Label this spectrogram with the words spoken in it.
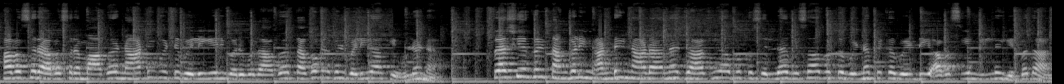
அவசர அவசரமாக நாட்டை விட்டு வெளியேறி வருவதாக தகவல்கள் வெளியாகியுள்ளன. ரஷ்யர்கள் தங்களின் அண்டை நாடான ஜார்ஜியாவுக்கு செல்ல விசாவுக்கு விண்ணப்பிக்க வேண்டிய அவசியம் இல்லை என்பதால்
